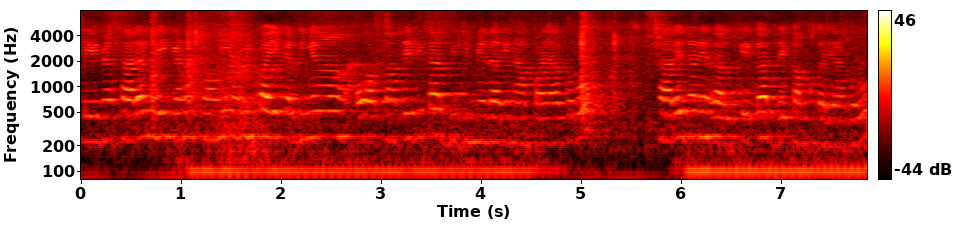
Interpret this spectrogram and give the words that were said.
ਤੇ ਮੈਂ ਸਾਰਿਆਂ ਨੂੰ ਇਹ ਕਹਿਣਾ ਚਾਹੁੰਦੀ ਹਾਂ ਵੀ ਭਾਈ ਕਰਦੀਆਂ ਔਰਤਾਂ ਤੇ ਵੀ ਘਰ ਦੀ ਜ਼ਿੰਮੇਵਾਰੀ ਨਾ ਪਾਇਆ ਕਰੋ। ਸਾਰੇ ਜਣੇ ਰਲ ਕੇ ਘਰ ਦੇ ਕੰਮ ਕਰਿਆ ਕਰੋ।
